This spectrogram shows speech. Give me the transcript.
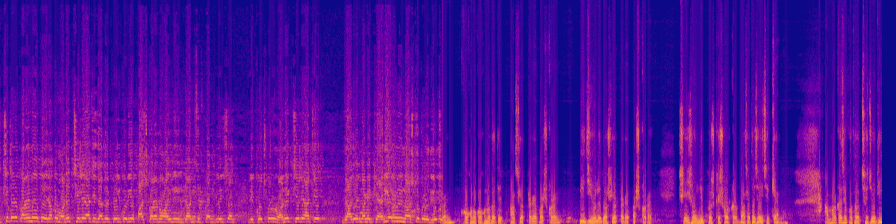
ইচ্ছে করে করানো হতো এরকম অনেক ছেলে আছে যাদের ফেল করিয়ে পাস করানো হয়নি ইন্টার্নশিপ কমপ্লিশন খোঁজ করুন অনেক ছেলে আছে যাদের মানে ক্যারিয়ার উনি নষ্ট করে দিয়েছে। করায় কখনো কখনো তাদের পাঁচ লাখ টাকায় পাশ করায় পিজি হলে দশ লাখ টাকায় পাশ করায়। সেই সন্দীপ ঘোষকে সরকার বাঁচাতে চাইছে কেন? আমার কাছে কথা হচ্ছে যদি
